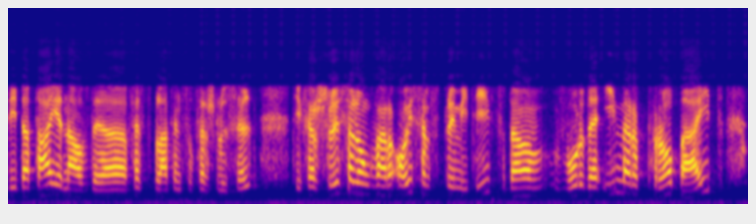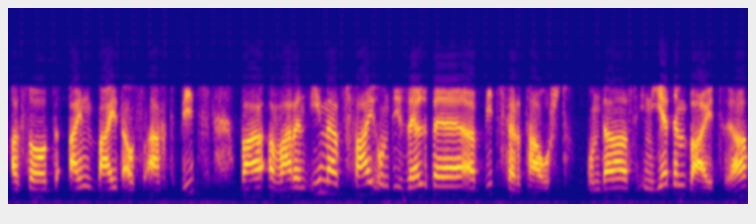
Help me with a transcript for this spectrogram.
die, Dateien auf der Festplatte zu verschlüsseln. Die Verschlüsselung war äußerst primitiv. Da wurde immer pro Byte, also ein Byte aus acht Bits, war, waren immer zwei und dieselbe äh, Bits vertauscht. Und das in jedem Byte. Ja.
